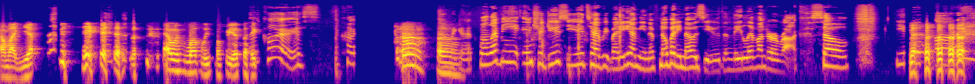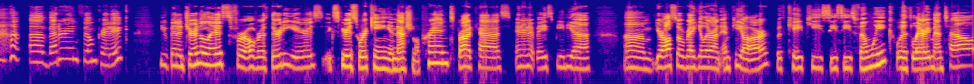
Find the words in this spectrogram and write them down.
I'm like, yep. that was lovely, Sophia. Of Thanks. course. Of course. Uh, Oh my god. Well, let me introduce you to everybody. I mean, if nobody knows you, then they live under a rock. So, you are a veteran film critic. You've been a journalist for over 30 years, experience working in national print, broadcast, internet based media. Um, you're also regular on NPR with KPCC's Film Week with Larry Mantle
